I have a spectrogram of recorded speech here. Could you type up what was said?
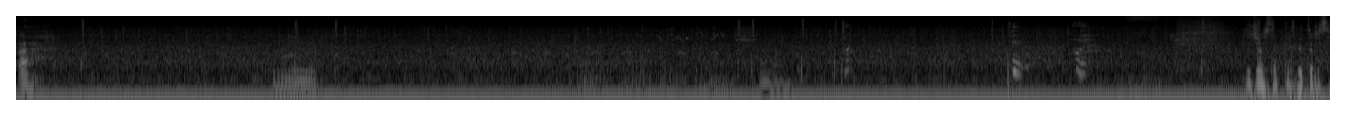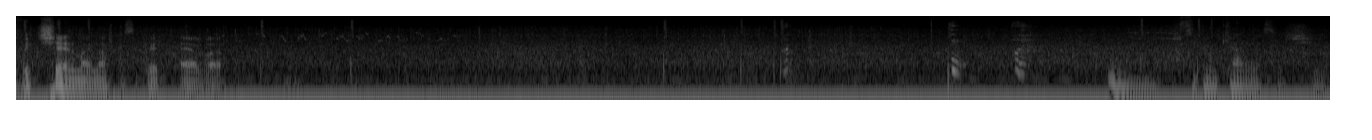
Ah. Hmm. Deci asta cred că trebuie să fie cel mai nașpa secret ever. Suntem chiar la sfârșit.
